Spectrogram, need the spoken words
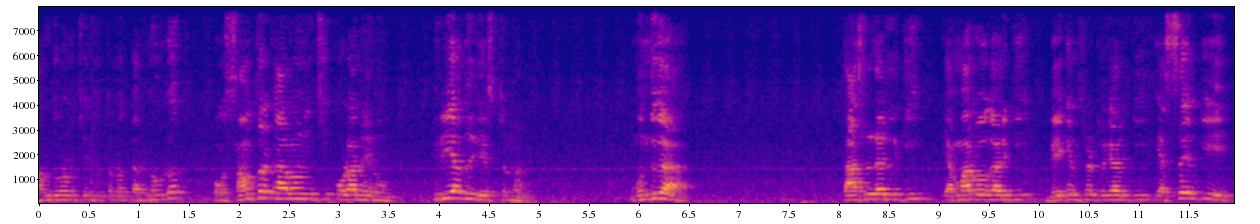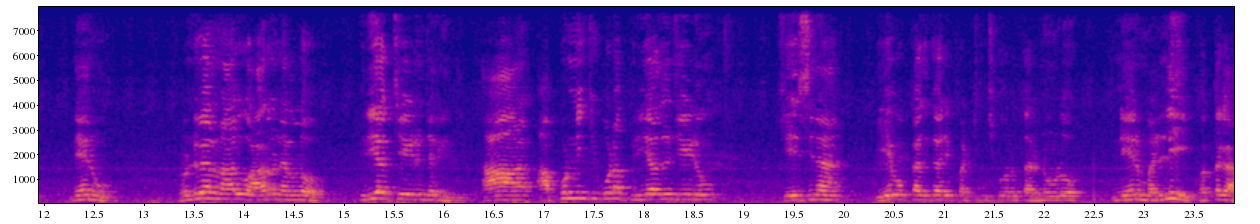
ఆందోళన చెందుతున్న తరుణంలో ఒక సంవత్సర కాలం నుంచి కూడా నేను ఫిర్యాదులు చేస్తున్నాను. ముందుగా తహసీల్దార్లకి ఎంఆర్ఓ గారికి బేక్ ఇన్స్పెక్టర్ గారికి ఎస్ఐలకి నేను రెండు వేల నాలుగు ఆరో నెలలో ఫిర్యాదు చేయడం జరిగింది. ఆ అప్పటి నుంచి కూడా ఫిర్యాదు చేయడం చేసిన ఏ ఒక్క అధికారి పట్టించుకోని తరుణంలో నేను మళ్ళీ కొత్తగా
